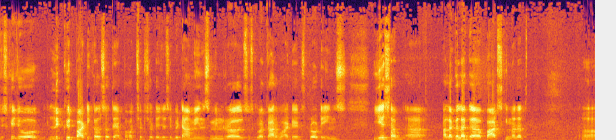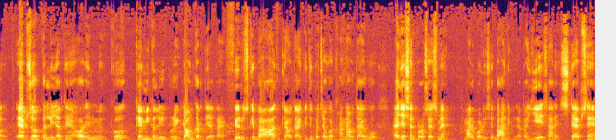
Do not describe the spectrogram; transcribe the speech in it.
जिसके जो लिक्विड पार्टिकल्स होते हैं बहुत छोटे छोटे जैसे विटामिन मिनरल्स उसके बाद कार्बोहाइड्रेट्स प्रोटीन्स ये सब अलग अलग पार्ट्स की मदद एब्जॉर्ब कर लिए जाते हैं और इनको केमिकली ब्रेक डाउन कर दिया जाता है। फिर उसके बाद क्या होता है कि जो बचा हुआ खाना होता है वो एजेशन प्रोसेस में हमारे बॉडी से बाहर निकल जाता है। ये सारे स्टेप्स हैं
